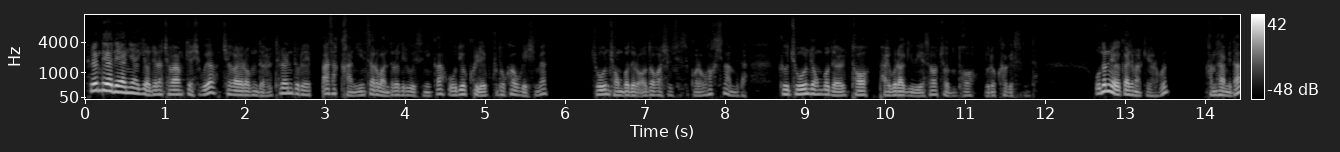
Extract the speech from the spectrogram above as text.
트렌드에 대한 이야기 언제나 저와 함께 하시고요. 제가 여러분들 트렌드에 빠삭한 인싸로 만들어드리고 있으니까 오디오 클립 구독하고 계시면 좋은 정보들을 얻어가실 수 있을 거라고 확신합니다. 그 좋은 정보들 더 발굴하기 위해서 저도 더 노력하겠습니다. 오늘은 여기까지 할게요, 여러분. 감사합니다.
